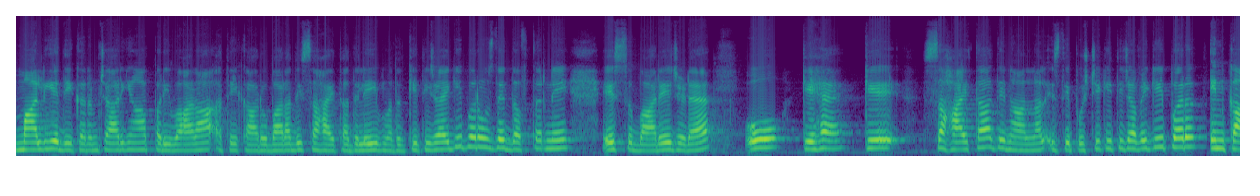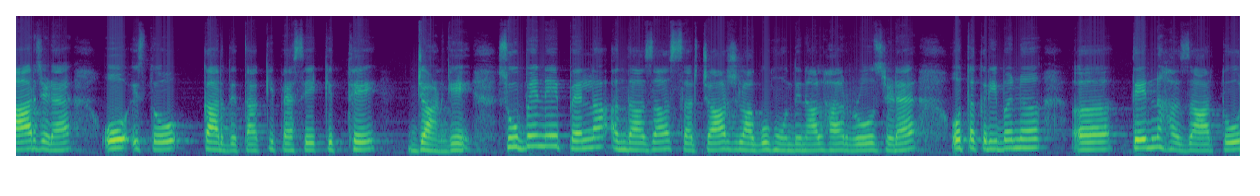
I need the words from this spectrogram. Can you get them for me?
ਮਾਲੀਏ ਦੀ ਕਰਮਚਾਰੀਆਂ, ਪਰਿਵਾਰਾਂ ਅਤੇ ਕਾਰੋਬਾਰਾਂ ਦੀ ਸਹਾਇਤਾ ਦੇ ਲਈ ਮਦਦ ਕੀਤੀ ਜਾਏਗੀ, ਪਰ ਉਸ ਦੇ ਦਫ਼ਤਰ ਨੇ ਇਸ ਬਾਰੇ ਜਿਹੜਾ ਉਹ ਕਿਹਾ ਕਿ ਸਹਾਇਤਾ ਦੇ ਨਾਲ ਨਾਲ ਇਸ ਦੀ ਪੁਸ਼ਟੀ ਕੀਤੀ ਜਾਵੇਗੀ ਪਰ ਇਨਕਾਰ ਜਿਹੜਾ ਉਹ ਇਸ ਤੋਂ ਕਰ ਦਿੱਤਾ ਕਿ ਪੈਸੇ ਕਿੱਥੇ ਜਾਣਗੇ। ਸੂਬੇ ਨੇ ਪਹਿਲਾ ਅੰਦਾਜ਼ਾ ਸਰਚਾਰਜ ਲਾਗੂ ਹੋਣ ਦੇ ਨਾਲ ਹਰ ਰੋਜ਼ ਜਿਹੜਾ ਉਹ ਤਕਰੀਬਨ ਅ, 3000 ਤੋਂ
